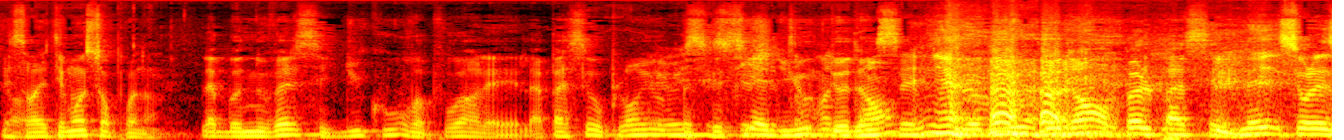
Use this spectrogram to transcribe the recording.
Mais ça aurait été moins surprenant. La bonne nouvelle, c'est que du coup, on va pouvoir la passer au plan Youk. parce que s'il y a du Youk dedans, s'il y a du Youk dedans, on peut le passer. Mais sur les,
